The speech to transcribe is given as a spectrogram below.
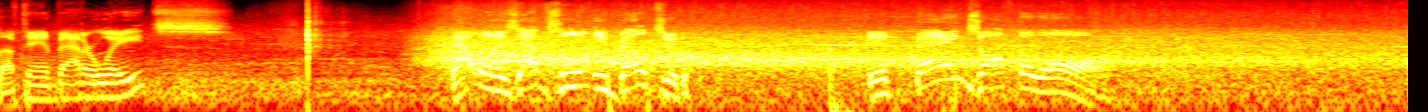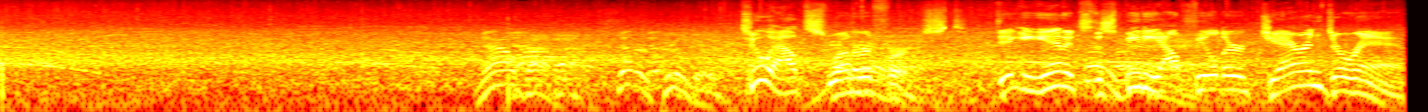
Left hand batter waits. That one is absolutely belted. It bangs off the wall. Now batting, center fielder, Two outs, runner at first. Digging in, it's the speedy outfielder, Jarren Duran.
